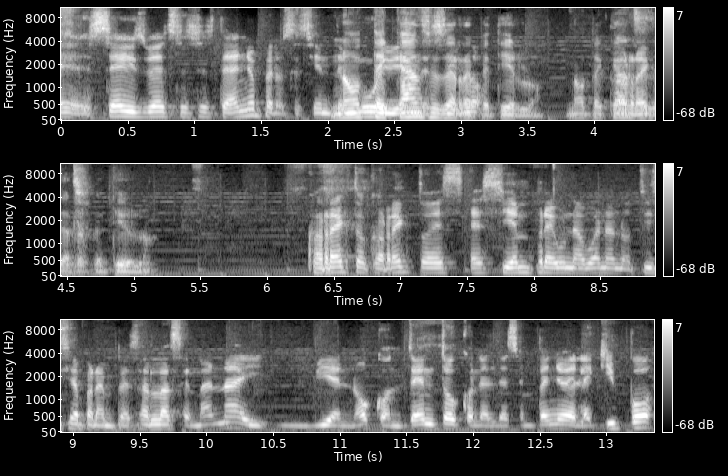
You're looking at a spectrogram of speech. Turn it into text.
eh, seis veces este año, pero se siente no muy te canses de repetirlo. No te canses de repetirlo. Correcto, correcto. Es, es, siempre una buena noticia para empezar la semana y, bien, ¿no? Contento con el desempeño del equipo.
